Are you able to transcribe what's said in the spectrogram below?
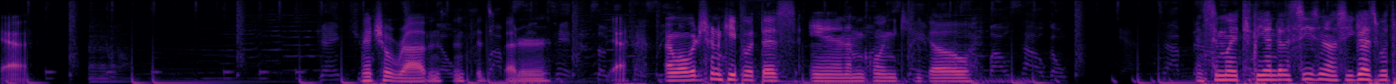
Yeah. Mitchell Robinson fits better. Yeah. Alright, well, we're just going to keep it with this, and I'm going to go and simulate to the end of the season. I'll see you guys with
